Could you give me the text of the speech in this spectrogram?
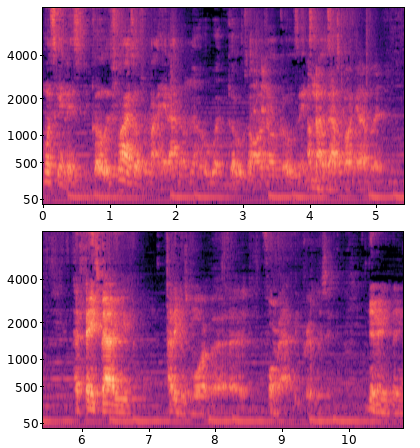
once again, it's goes it flies over my head. I don't know what goes on or goes into. I'm not a basketball guy, but at face value, I think it's more of a, format than anything.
